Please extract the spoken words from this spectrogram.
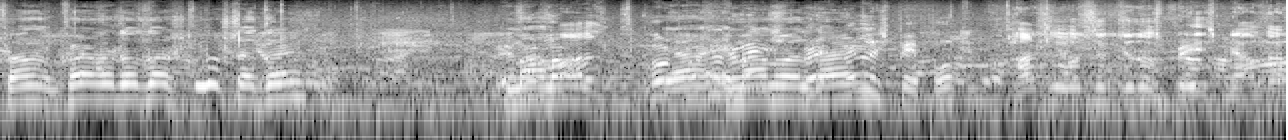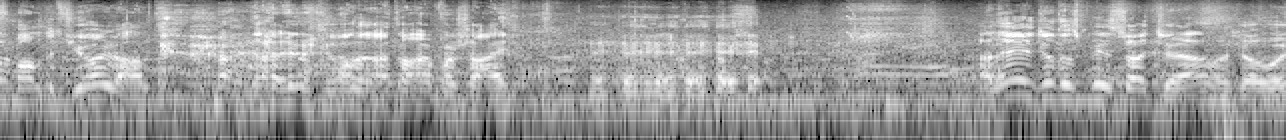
Kan kan är det där slås det där? Emanuel. Ja, Emanuel där. Väldigt peppot. Han skulle så ju då space, men han har spalt i fjör allt. Det är det att ta för sig. Ja, det är ju det space så att jag, vad ska jag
